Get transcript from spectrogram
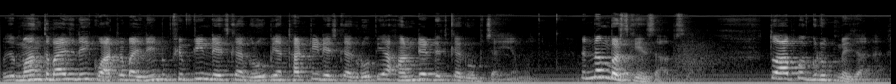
मुझे मंथ वाइज नहीं क्वार्टर वाइज नहीं फिफ्टीन डेज़ का ग्रुप या थर्टी डेज़ का ग्रुप या हंड्रेड डेज़ का ग्रुप चाहिए मुझे। नंबर्स के हिसाब से। तो आपको ग्रुप में जाना है।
